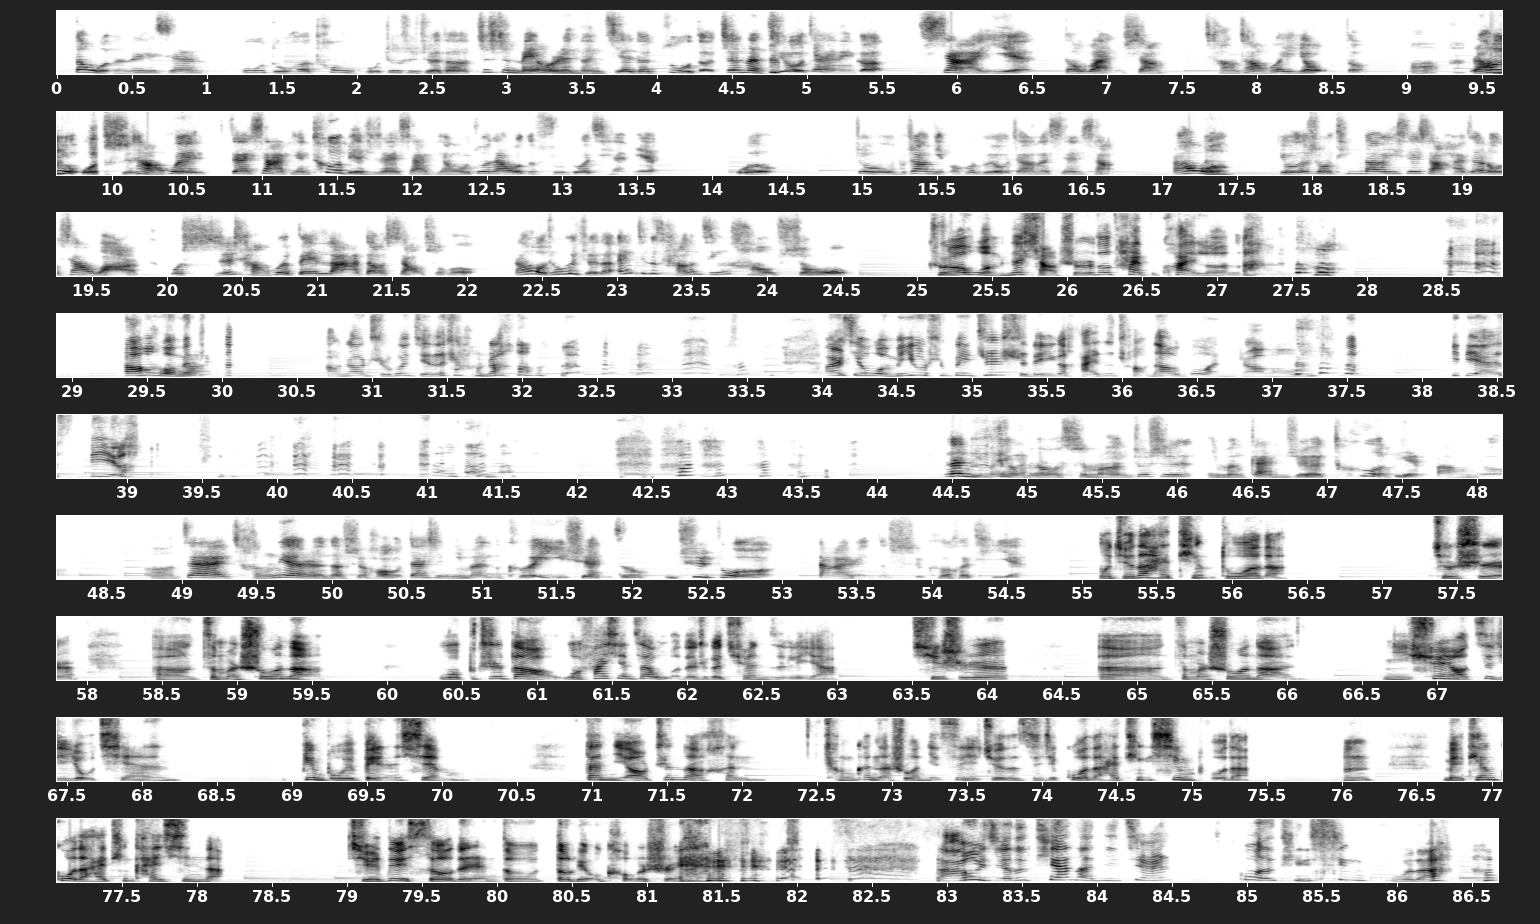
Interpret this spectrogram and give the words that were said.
但我的那些孤独和痛苦，就是觉得这是没有人能接得住的，真的只有在那个夏夜的晚上，常常会有的。嗯，然后我时常会在夏天，特别是在夏天，我坐在我的书桌前面，我就我不知道你们会不会有这样的现象。然后我有的时候听到一些小孩在楼下玩，我时常会被拉到小时候，然后我就会觉得，哎，这个场景好熟。主要我们的小时候都太不快乐了。然后我们吵闹只会觉得吵闹，而且我们又是被真实的一个孩子吵闹过，你知道吗？我们 PDSD 了。那你们有没有什么就是你们感觉特别棒的？嗯，在成年人的时候，但是你们可以选择不去做大人的时刻和体验。我觉得还挺多的，就是。嗯，怎么说呢？我不知道。我发现，在我的这个圈子里啊，其实，嗯，怎么说呢？你炫耀自己有钱，并不会被人羡慕。但你要真的很诚恳的说，你自己觉得自己过得还挺幸福的，嗯，每天过得还挺开心的，绝对所有的人都都流口水。大家会觉得，天哪，你竟然过得挺幸福的。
